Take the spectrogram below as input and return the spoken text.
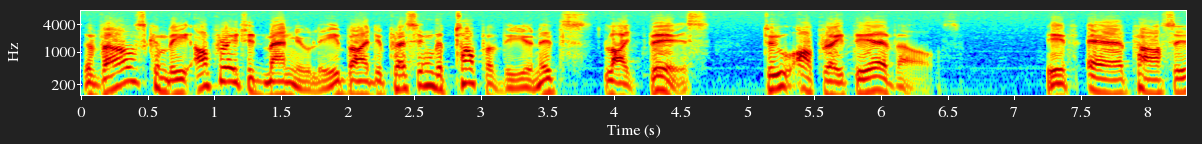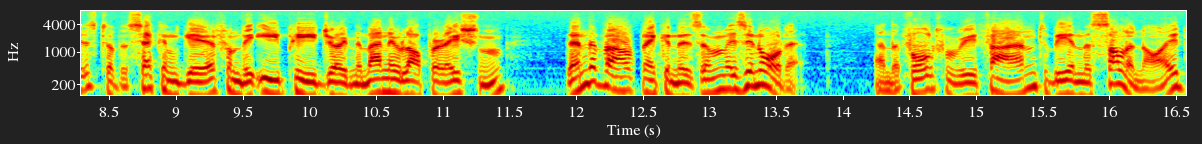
the valves can be operated manually by depressing the top of the units, like this, to operate the air valves. If air passes to the second gear from the EP during the manual operation, then the valve mechanism is in order and the fault will be found to be in the solenoid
